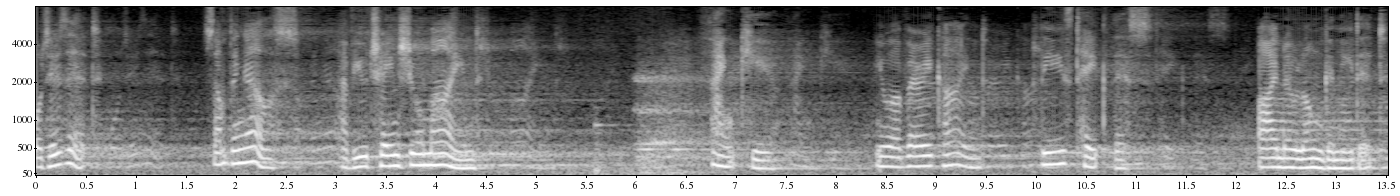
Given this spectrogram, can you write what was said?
What is it? Something else? Have you changed your mind? Thank you. You are very kind. Please take this. I no longer need it.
